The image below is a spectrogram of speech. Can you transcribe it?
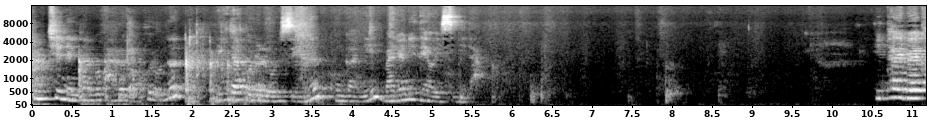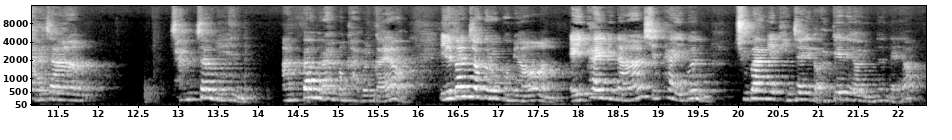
김치 냉장고 바로 옆으로는 냉장고를 놓을 수 있는 공간이 마련이 되어 있습니다. 이 타입의 가장 장점인 안방으로 한번 가볼까요? 일반적으로 보면 A타입이나 C타입은 주방이 굉장히 넓게 되어 있는데요.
